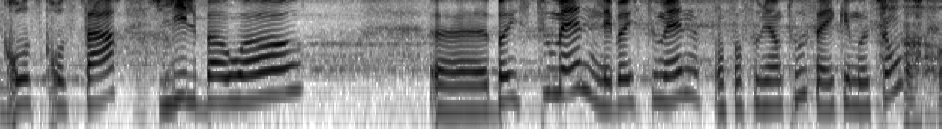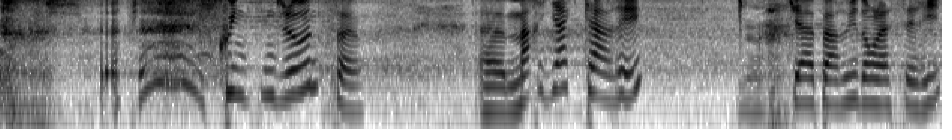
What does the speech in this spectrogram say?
grosse grosse star. Lil Bow Wow, euh, Boys to Men, les Boys to Men, on s'en souvient tous avec émotion. Quincy Jones, euh, Maria Carey, qui est apparue dans la série.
